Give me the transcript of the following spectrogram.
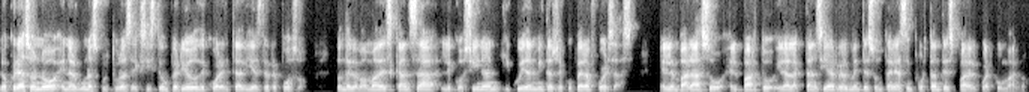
Lo creas o no, en algunas culturas existe un periodo de 40 días de reposo, donde la mamá descansa, le cocinan y cuidan mientras recupera fuerzas el embarazo, el parto y la lactancia realmente son tareas importantes para el cuerpo humano.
